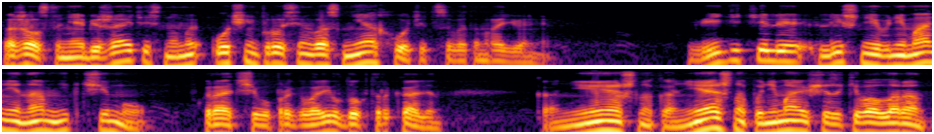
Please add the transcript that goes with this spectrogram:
Пожалуйста, не обижайтесь, но мы очень просим вас не охотиться в этом районе. Видите ли, лишнее внимание нам ни к чему, — вкратчиво проговорил доктор Каллен. Конечно, конечно, — понимающе закивал Лоран.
